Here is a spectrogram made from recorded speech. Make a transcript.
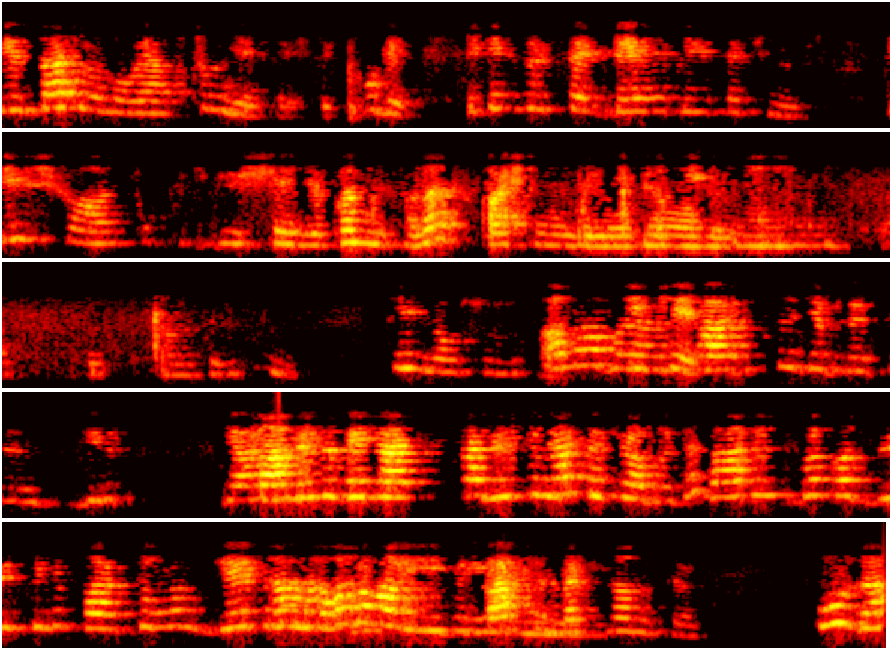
Biz zaten onu o yapsın diye seçtik. Bu bir. İkincisi CHP'yi seçmiyoruz. Şu an çok kötü bir şey yapan insana baştan indirmeye çalışıyoruz. Anlatabildim mi? Bir yolsuzluk. ama İki. tartışınca bilirsin. Bir, yani Sen bizi geçer. Sen büyük kimler seçiyor ablacığım? sadece fakat Büyük Birlik Partisi onun CHP'den daha daha iyidir Bak şimdi ben şunu anlatıyorum. Burada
